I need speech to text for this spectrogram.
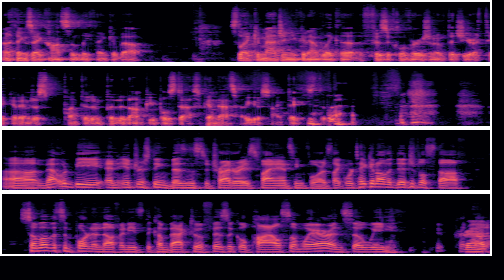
are things I constantly think about. It's like imagine you could have like the, physical version of the Jira ticket and just punt it and put it on people's desk. And that's how you assign tickets to them. uh, that would be an interesting business to try to raise financing for. It's like we're taking all the digital stuff some of it's important enough it needs to come back to a physical pile somewhere and so we crowd,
